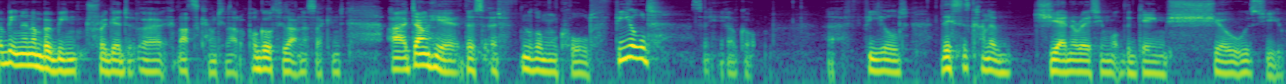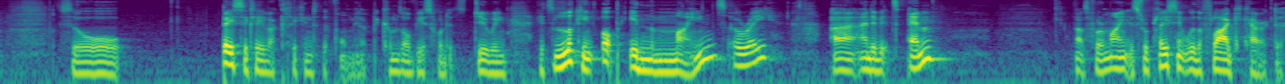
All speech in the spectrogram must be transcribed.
there been a number being triggered. Uh, that's counting that up. I'll go through that in a second. Uh, down here, there's another one called field. So here I've got uh, field. This is kind of generating what the game shows you. So basically if I click into the formula, it becomes obvious what it's doing. It's looking up in the mines array, uh, and if it's M, that's for a mine, it's replacing it with a flag character.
